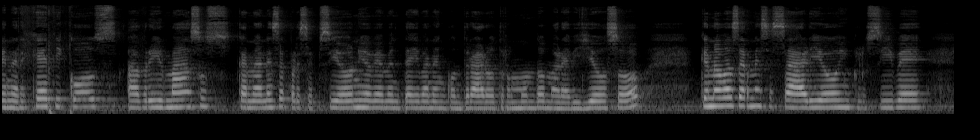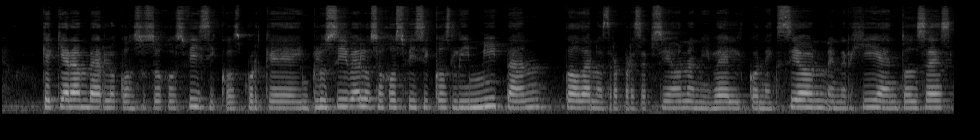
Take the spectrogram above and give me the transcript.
energéticos, abrir más sus canales de percepción y obviamente ahí van a encontrar otro mundo maravilloso que no va a ser necesario inclusive que quieran verlo con sus ojos físicos, porque inclusive los ojos físicos limitan toda nuestra percepción a nivel conexión, energía, entonces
